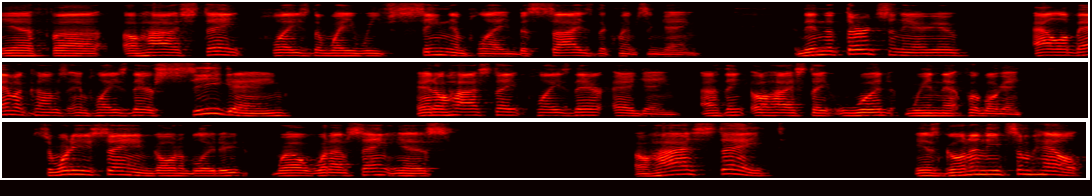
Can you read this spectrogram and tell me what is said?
If uh, Ohio State plays the way we've seen them play, besides the Clemson game, and then the third scenario, Alabama comes and plays their C game and Ohio State plays their A game, I think Ohio State would win that football game. So what are you saying, Golden Blue dude? Well, what I'm saying is Ohio State is going to need some help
